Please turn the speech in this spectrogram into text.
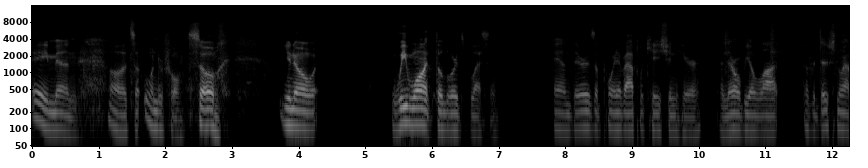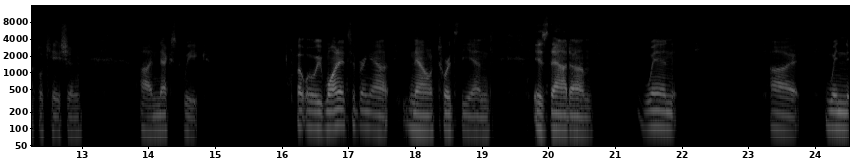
Amen. Oh, that's wonderful. So, you know, we want the Lord's blessing. And there is a point of application here, and there will be a lot of additional application uh, next week. But what we wanted to bring out now towards the end is that um, when uh, when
